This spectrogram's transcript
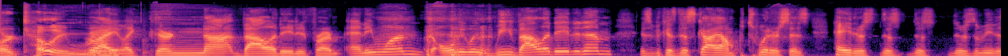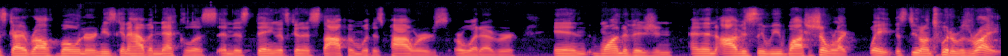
are telling me Right, like they're not validated from anyone. The only way we validated him is because this guy on Twitter says, "Hey, there's this this there's gonna be this guy Ralph Bohner, and he's gonna have a necklace in this thing that's gonna stop him with his powers or whatever in WandaVision." And then obviously we watch the show, we're like, "Wait, this dude on Twitter was right.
